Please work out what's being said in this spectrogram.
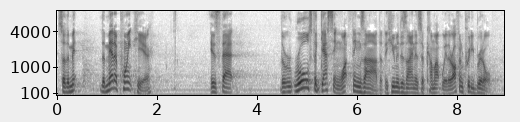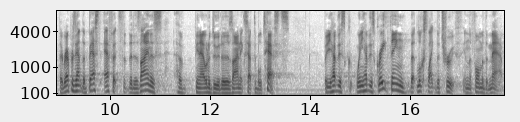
So the, the meta point here is that the rules for guessing what things are that the human designers have come up with are often pretty brittle. They represent the best efforts that the designers have been able to do to design acceptable tests. But you have this, when you have this great thing that looks like the truth in the form of the map,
